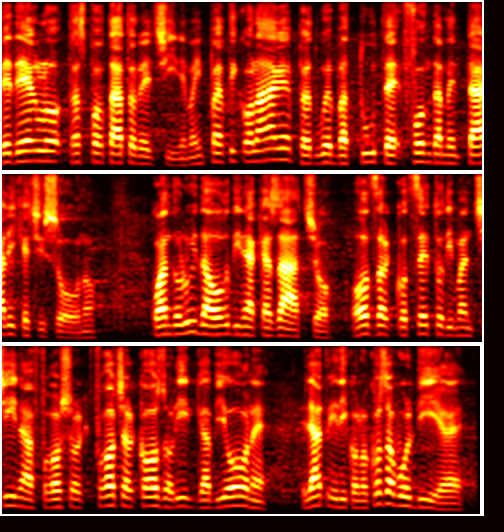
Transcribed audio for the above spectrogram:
vederlo trasportato nel cinema, in particolare per due battute fondamentali che ci sono. Quando lui dà ordine a Casaccio, ozza il cozzetto di mancina, frocia il coso lì, il gavione, e gli altri gli dicono cosa vuol dire?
